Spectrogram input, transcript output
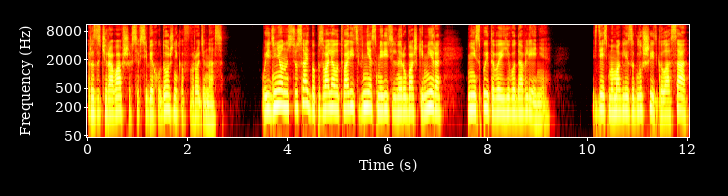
разочаровавшихся в себе художников вроде нас. Уединенность усадьбы позволяла творить вне смирительной рубашки мира, не испытывая его давления. Здесь мы могли заглушить голоса,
